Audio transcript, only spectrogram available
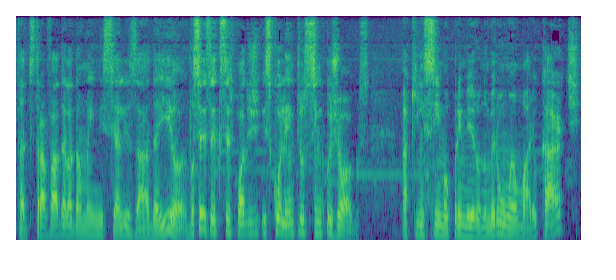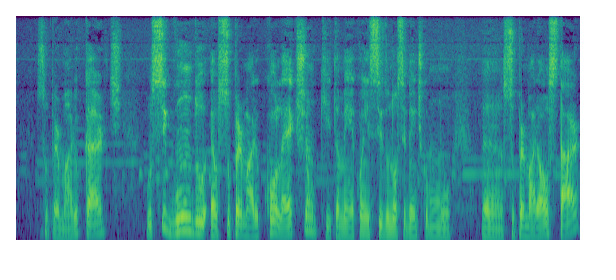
Tá destravado, ela dá uma inicializada aí, ó. Vocês que vocês podem escolher entre os cinco jogos. Aqui em cima, o primeiro, o número 1 um, é o Mario Kart, Super Mario Kart. O segundo é o Super Mario Collection, que também é conhecido no ocidente como uh, Super Mario All Star.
